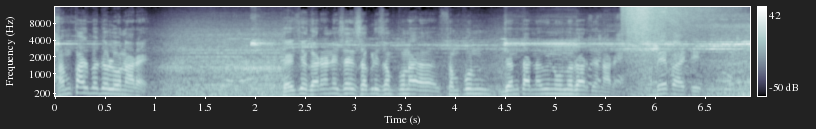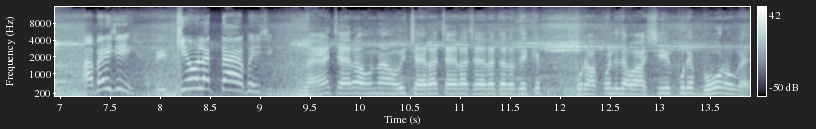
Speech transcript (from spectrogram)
हमखास बदल होणार आहे. त्याची घराणेशाही सगळी संपूर्ण संपूर्ण जनता नवीन उमेदवार देणार आहे. अभय पाटिल. अभय जी क्यों लगता है अभय जी नया चेहरा होना वही चेहरा चेहरा चेहरा चेहरा देख के पूरा अकोले दवाशी पूरे बोर हो गए.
